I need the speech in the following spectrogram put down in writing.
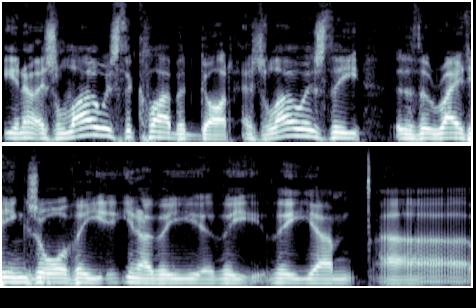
you know, as low as the club had got, as low as the the ratings or the you know the the the um, uh,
